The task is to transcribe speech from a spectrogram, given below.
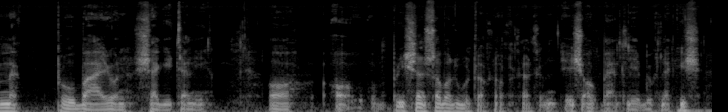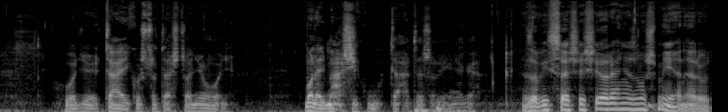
megpróbáljon segíteni a, a frissen szabadultaknak, tehát, és a bent lévőknek is, hogy tájékoztatást adjon, hogy van egy másik út, tehát ez a lényege. Ez a visszaesési arány, ez most milyen? Erről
